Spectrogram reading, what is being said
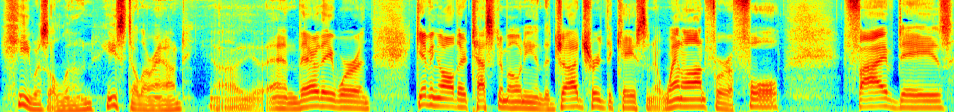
He was a loon. He's still around. Uh, and there they were giving all their testimony, and the judge heard the case, and it went on for a full five days.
